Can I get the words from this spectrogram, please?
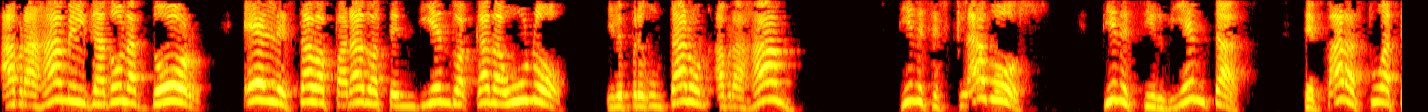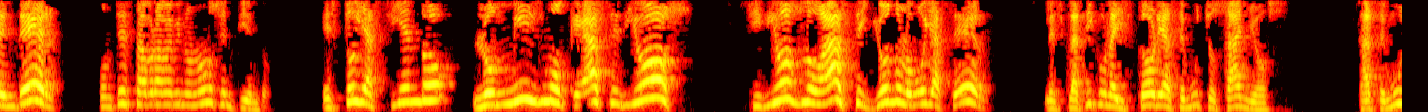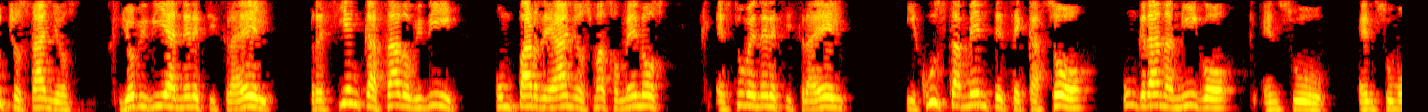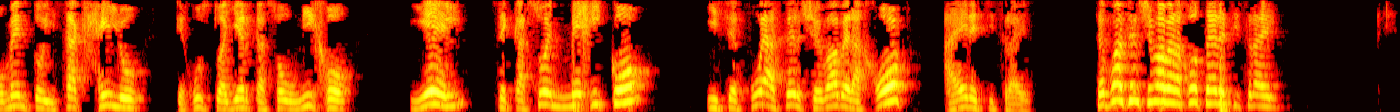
Abraham el Gadolador. Él estaba parado atendiendo a cada uno. Y le preguntaron, Abraham, ¿tienes esclavos? ¿Tienes sirvientas? ¿Te paras tú a atender? Contesta Abraham vino, no los entiendo. Estoy haciendo lo mismo que hace Dios. Si Dios lo hace, yo no lo voy a hacer. Les platico una historia hace muchos años. Hace muchos años, yo vivía en Eretz Israel Recién casado viví un par de años más o menos, estuve en Eretz Israel y justamente se casó un gran amigo en su, en su momento, Isaac Heilu, que justo ayer casó un hijo, y él se casó en México y se fue a hacer Sheba Berajot a Eretz Israel. Se fue a hacer Sheba Berajot a Eretz Israel.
